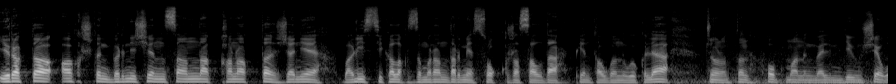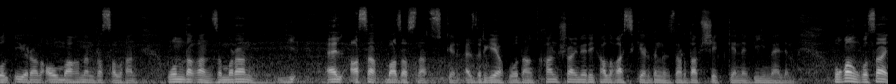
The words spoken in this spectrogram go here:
Иракта ақштың бірнеше нысанына қанатты және баллистикалық зымырандармен соққы жасалды. Пентагон өкілі Джонатан Хопманның мәлімдеуінше ол Иран аумағынан жасалған. Ондаған зымыран Әл Асад базасына түскен. Әзірге одан қанша америкалық әскердің зардап шеккені беймәлім. Бұған қоса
